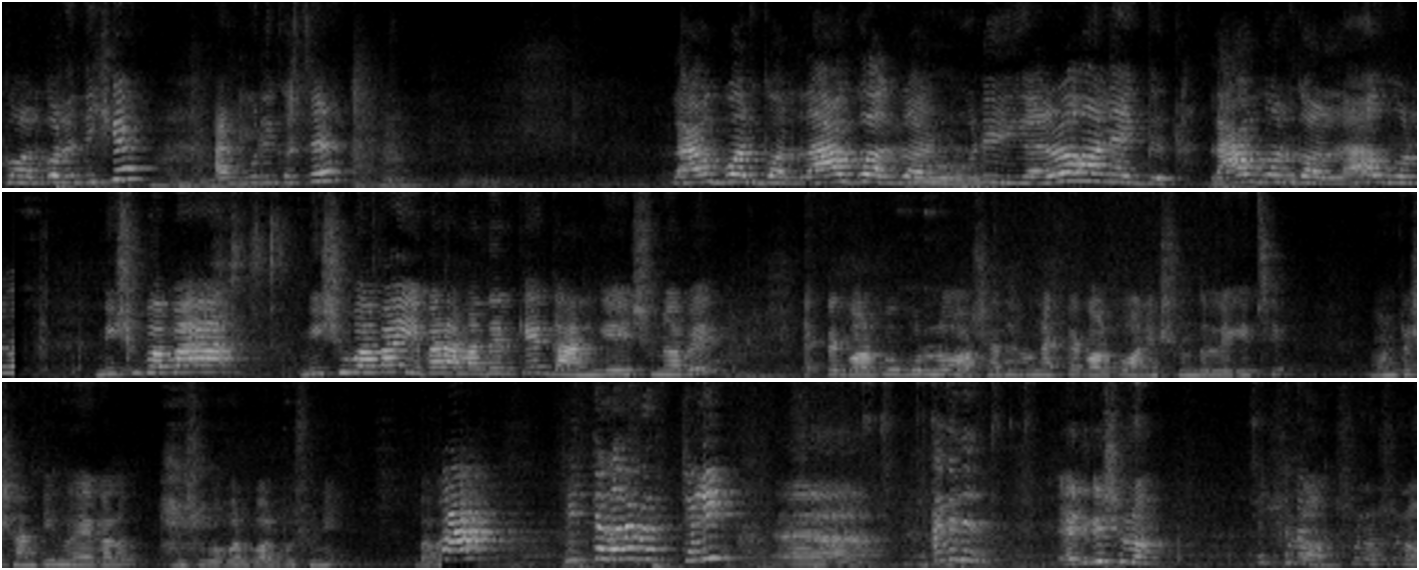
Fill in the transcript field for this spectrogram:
ঘর করে দিছে আর বুড়ি কাছে লাউ ঘর ঘর লাউ ঘর ঘর বুড়ি গেল অনেক দূর লাউ ঘর ঘর লাউ ঘর মিশু বাবা মিশু বাবা এবার আমাদেরকে গান গেয়ে শোনাবে। একটা গল্প বলল অসাধারণ একটা গল্প অনেক সুন্দর লেগেছে। মনটা শান্তি হয়ে গেল মিশু বাবার গল্প শুনি। বাবা। হ্যাঁ। এদিকে শুনো। শুনো শুনো শুনো।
